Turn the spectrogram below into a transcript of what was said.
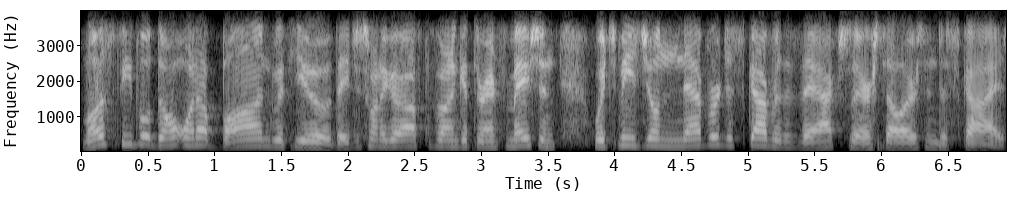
Most people don't want to bond with you. They just want to go off the phone and get their information, which means you'll never discover that they actually are sellers in disguise.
